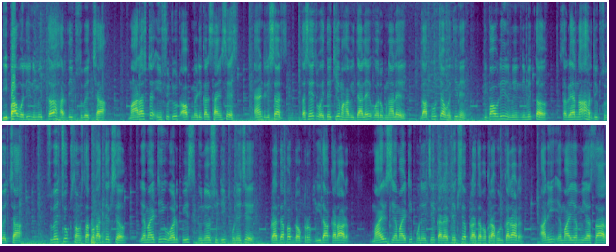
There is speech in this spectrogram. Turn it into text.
दीपावली निमित्त हार्दिक शुभेच्छा. Maharashtra institute of medical sciences and research तसेच वैद्यकीय महाविद्यालय व रुग्णालय लातूरच्या वतीने दीपावली निमि- निमित्त सगळ्यांना हार्दिक शुभेच्छा. शुभेच्छुक संस्थापक अध्यक्ष M I T world peace university पुणेचे प्राध्यापक डॉक्टर विदा कराड मायर्स एम आय टी पुणेचे कार्याध्यक्ष प्राध्यापक राहुल कराड आणि M I M S R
